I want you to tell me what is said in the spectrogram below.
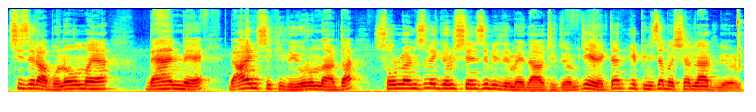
sizlere abone olmaya, beğenmeye ve aynı şekilde yorumlarda sorularınızı ve görüşlerinizi bildirmeye davet ediyorum diyerekten hepinize başarılar diliyorum.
